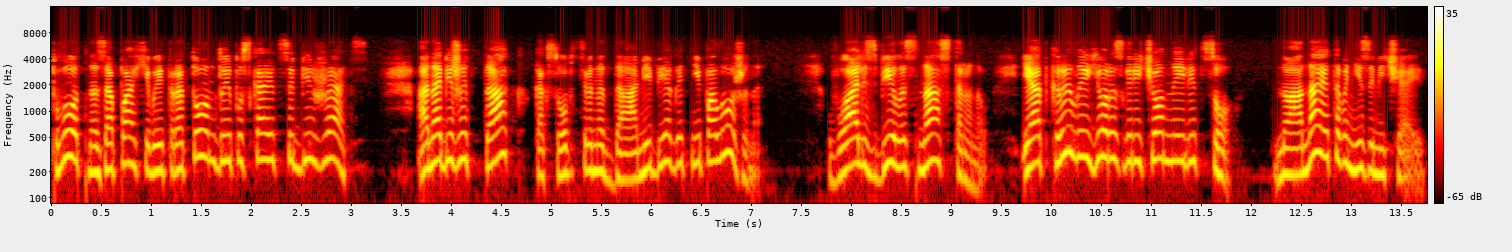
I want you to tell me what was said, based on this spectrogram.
плотно запахивает ротонду и пускается бежать. Она бежит так, как, собственно, даме бегать не положено. Вуаль сбилась на сторону и открыла ее разгоряченное лицо, но она этого не замечает.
